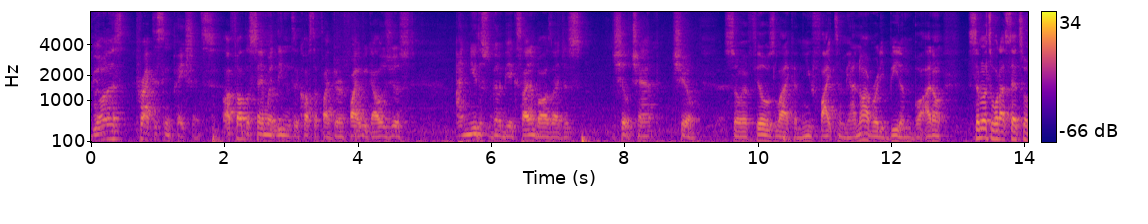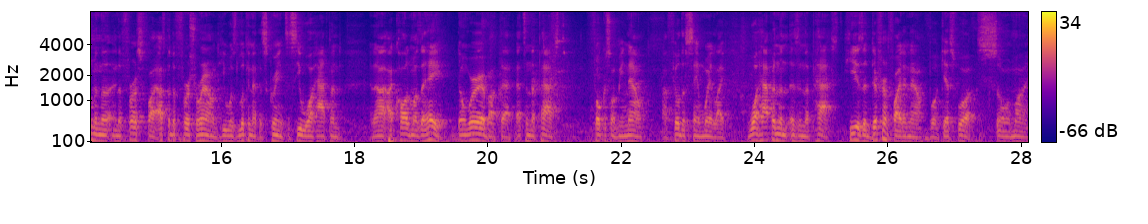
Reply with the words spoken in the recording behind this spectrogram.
be honest, practicing patience. I felt the same way leading to the Costa fight during fight week. I was just, I knew this was going to be exciting, but I was like, just chill, champ, chill. So it feels like a new fight to me. I know I've already beat him, but I don't. Similar to what I said to him in the in the first fight. After the first round, he was looking at the screen to see what happened, and I, I called him. I was like, "Hey, don't worry about that. That's in the past. Focus on me now." I feel the same way. Like what happened is in the past. He is a different fighter now, but guess what? So am I.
